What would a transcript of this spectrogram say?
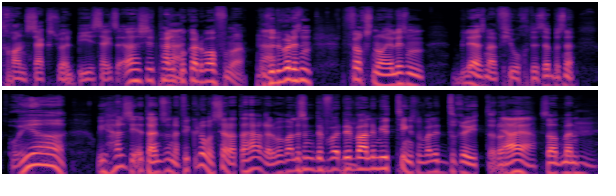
transseksuell, biseksuell Jeg har ikke peiling på hva det var for noe. Nei. Så det var liksom Først når jeg liksom ble sånn her fjortis, jeg bare sånn Å ja! Og i helse, jeg tenkte sånn Jeg fikk lov å se dette her. Det, var veldig sånn, det, var, det er Mm. veldig mye ting som er veldig drøyt. Da, Ja, ja. sant? Men mm.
